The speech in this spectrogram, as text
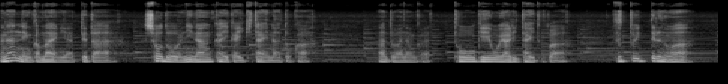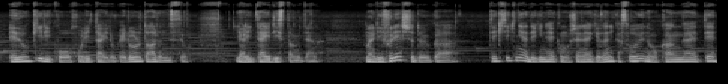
何年か前にやってた書道に何回か行きたいなとかあとはなんか陶芸をやりたいとかずっと言ってるのは江戸切子を彫りたいとかいろいろとあるんですよ。やりたいリストみたいな。まあリフレッシュというか定期的にはできないかもしれないけど何かそういうのを考えて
